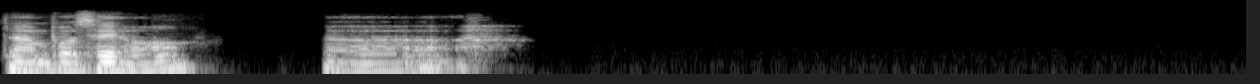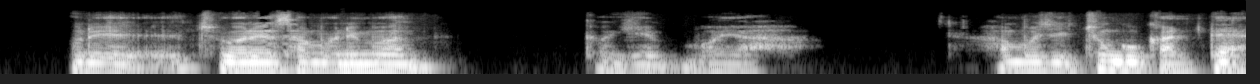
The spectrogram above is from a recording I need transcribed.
자, 보세요. 어, 우리 주원의 사모님은 거기 뭐야 한 번씩 중국 갈 때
